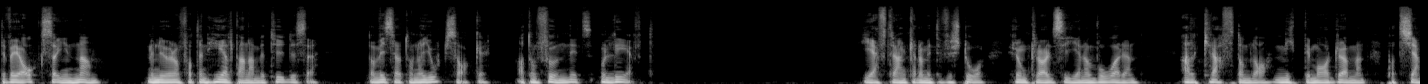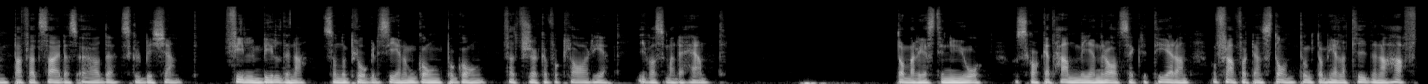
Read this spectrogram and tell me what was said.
Det var jag också innan, men nu har de fått en helt annan betydelse. De visar att hon har gjort saker, att hon funnits och levt. I efterhand kan de inte förstå hur de klarade sig igenom våren, all kraft de la mitt i mardrömmen på att kämpa för att Saidas öde skulle bli känt. Filmbilderna som de plågades igenom gång på gång för att försöka få klarhet i vad som hade hänt. De har rest till New York och skakat hand med generalsekreteraren och framfört den ståndpunkt de hela tiden har haft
